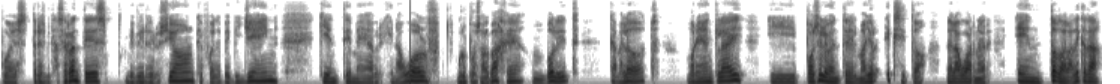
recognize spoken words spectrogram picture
pues Tres vidas errantes, Vivir de ilusión, que fue de Baby Jane, Quien teme a Virginia Woolf, Grupo Salvaje, Bullet, Camelot, Bonnie and Clyde y posiblemente el mayor éxito de la Warner en toda la década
